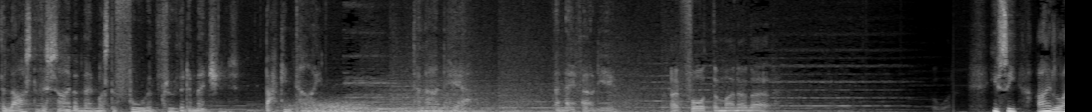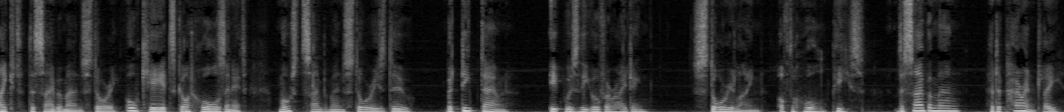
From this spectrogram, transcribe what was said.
the last of the Cybermen must have fallen through the dimensions, back in time, to land here. And they found you. I fought them, I know that. You see, I liked the Cyberman story. Okay, it's got holes in it. Most Cyberman stories do. But deep down, it was the overriding storyline of the whole piece. The Cyberman had apparently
